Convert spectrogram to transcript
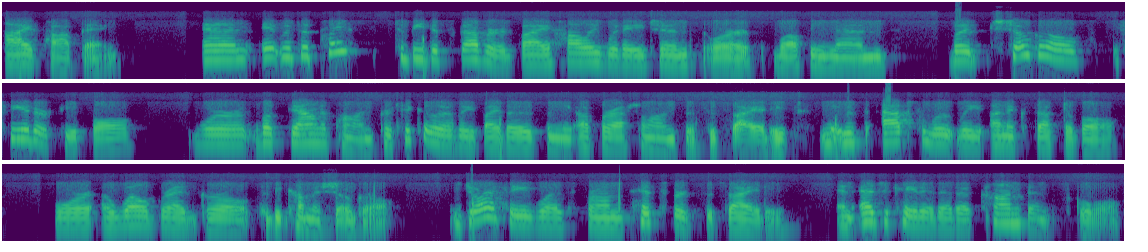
eye popping. And it was a place to be discovered by Hollywood agents or wealthy men. But showgirls, theater people, were looked down upon, particularly by those in the upper echelons of society. And it was absolutely unacceptable for a well bred girl to become a showgirl. Dorothy was from Pittsburgh society and educated at a convent school.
